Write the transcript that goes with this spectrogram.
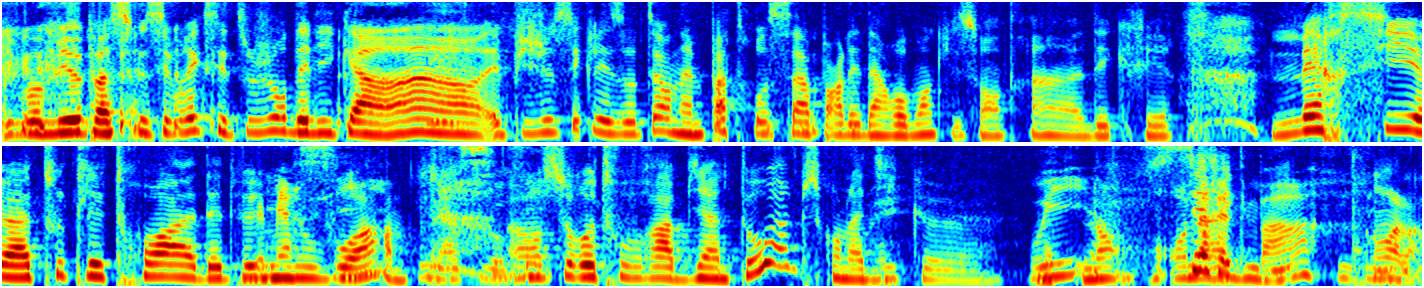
Il vaut mieux parce que c'est vrai que c'est toujours délicat. Hein et puis je sais que les auteurs n'aiment pas trop ça, parler d'un roman qu'ils sont en train d'écrire. Merci à toutes les trois d'être venues nous voir. Merci. On se retrouvera bientôt, hein, puisqu'on a dit que oui, non, c'est régulier. Voilà,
